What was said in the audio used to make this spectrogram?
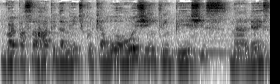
vai passar rapidamente, porque a Lua hoje entra em peixes, né, aliás,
